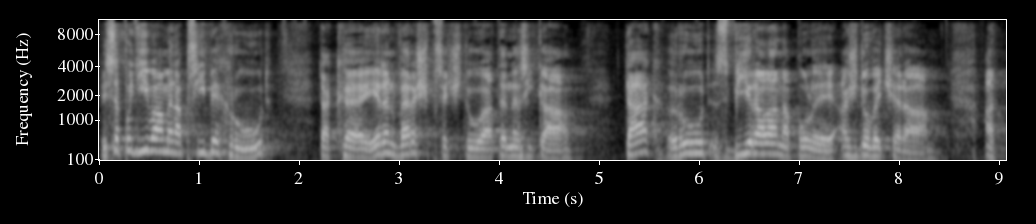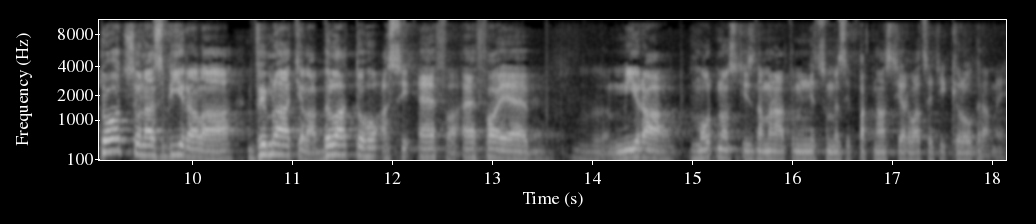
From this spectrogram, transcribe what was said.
Když se podíváme na příběh Růd, tak eh, jeden verš přečtu a ten říká, tak Růd sbírala na poli až do večera a to, co nazbírala, vymlátila. Byla toho asi éfa. Éfa je míra hmotnosti, znamená to něco mezi 15 a 20 kilogramy.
